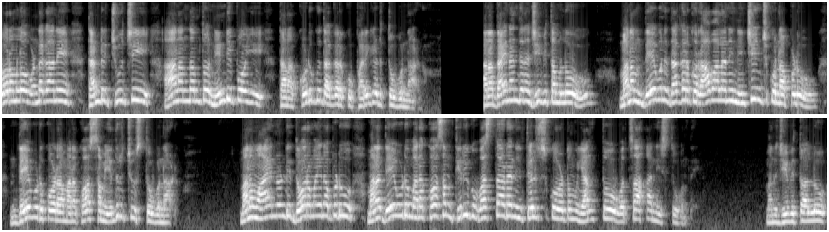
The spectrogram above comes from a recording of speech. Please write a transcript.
దూరంలో ఉండగానే తండ్రి చూచి ఆనందంతో నిండిపోయి తన కొడుకు దగ్గరకు పరిగెడుతూ ఉన్నాడు. మన దైనందిన జీవితంలో మనం దేవుని దగ్గరకు రావాలని నిశ్చయించుకున్నప్పుడు దేవుడు కూడా మన కోసం ఎదురు చూస్తూ ఉన్నాడు. మనం ఆయన నుండి దూరమైనప్పుడు మన దేవుడు మన కోసం తిరిగి వస్తాడని తెలుసుకోవటం ఎంతో ఉత్సాహాన్ని ఇస్తూ ఉంది. మన జీవితాల్లో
